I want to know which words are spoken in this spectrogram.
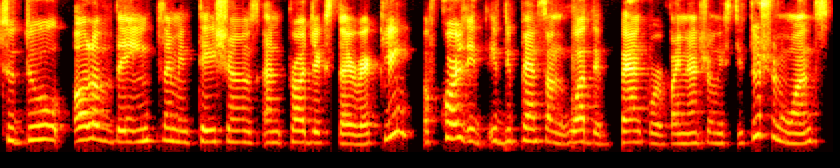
to do all of the implementations and projects directly. Of course it, it depends on what the bank or financial institution wants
